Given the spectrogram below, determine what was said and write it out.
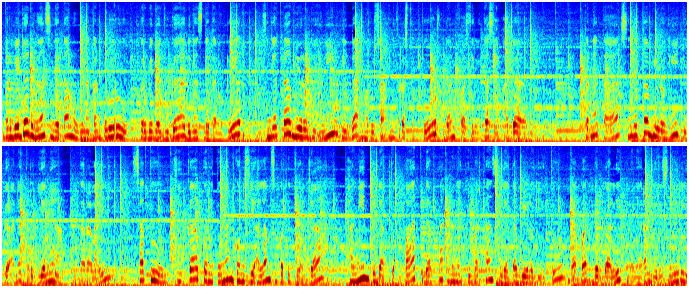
Berbeda dengan senjata menggunakan peluru, berbeda juga dengan senjata nuklir, senjata biologi ini tidak merusak infrastruktur dan fasilitas yang ada. Ternyata senjata biologi juga ada kerugiannya, antara lain satu, Jika perhitungan kondisi alam seperti cuaca, angin tidak tepat dapat mengakibatkan senjata biologi itu dapat berbalik menyerang diri sendiri.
